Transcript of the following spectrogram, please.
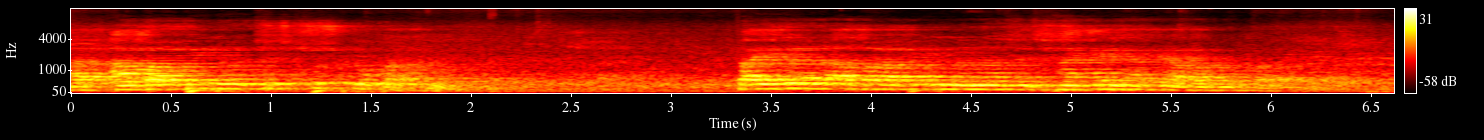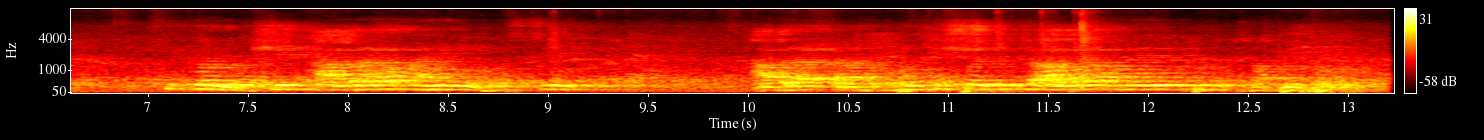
আর হচ্ছে ছোট্ট পাখি। টাইগার আবাবি মানে হচ্ছে ঝাঁকে ঝাঁকে কি করল সেই আবরা বাহিনী হস্তি আবরা আবরা ঝাঁপিয়ে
